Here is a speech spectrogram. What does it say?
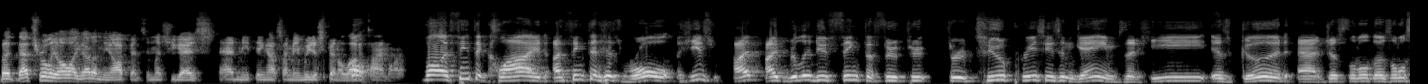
But that's really all I got on the offense, unless you guys had anything else. I mean, we just spent a lot well, of time on it. Well, I think that Clyde, I think that his role, he's, I, I really do think that through through through two preseason games that he is good at just little those little.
